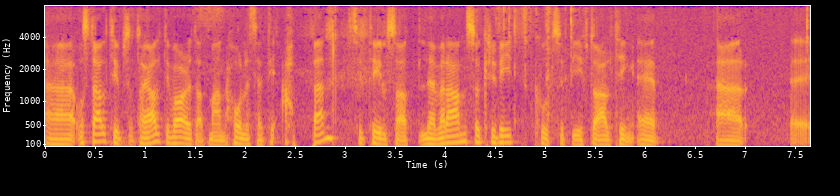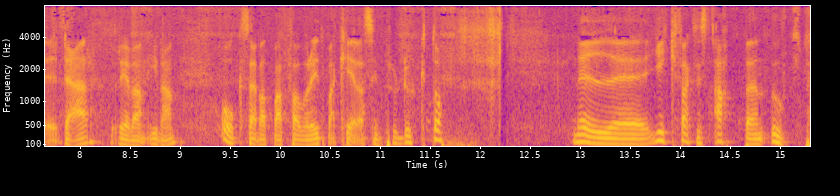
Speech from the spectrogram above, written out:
Uh, och stalltipset har ju alltid varit att man håller sig till appen. Ser till så att leverans och kreditkortsuppgift och allting är, är uh, där redan innan. Och sen att man favoritmarkerar sin produkt. Då. Nu gick faktiskt appen upp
